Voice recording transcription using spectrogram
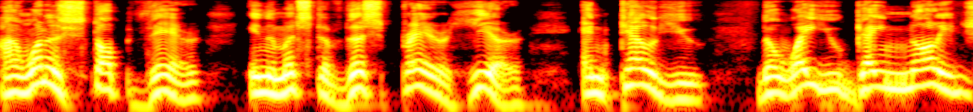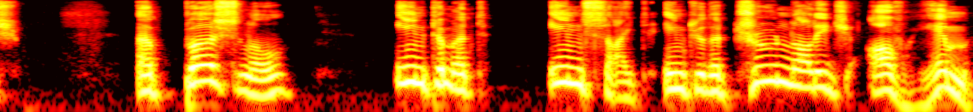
I want to stop there in the midst of this prayer here and tell you the way you gain knowledge, a personal, intimate insight into the true knowledge of Him,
